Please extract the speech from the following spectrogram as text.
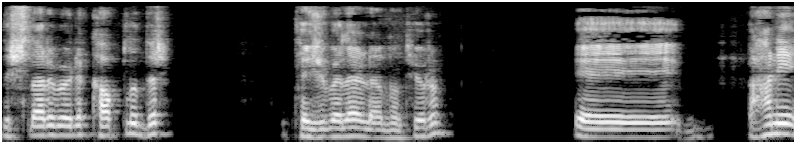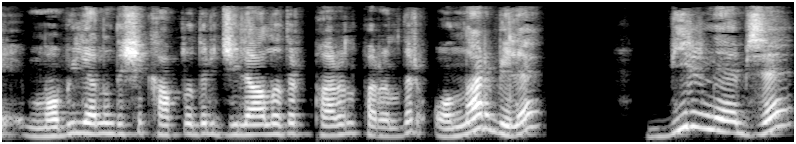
Dışları böyle kaplıdır. Tecrübelerle anlatıyorum. E, hani mobilyanın dışı kaplıdır, cilalıdır, parıl parıldır. Onlar bile bir nebze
